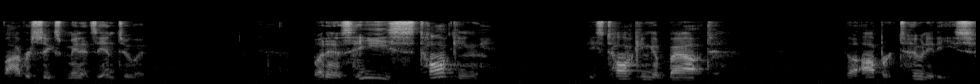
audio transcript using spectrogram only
five or six minutes into it. But as he's talking, he's talking about the opportunities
